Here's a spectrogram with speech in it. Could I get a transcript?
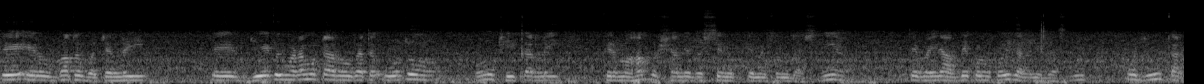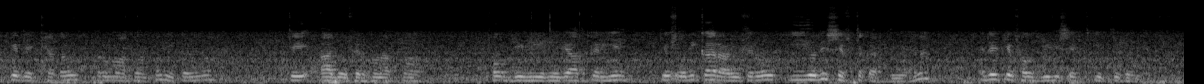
ਤੇ ਇਹ ਰੋਗਾਂ ਤੋਂ ਬਚਣ ਲਈ ਤੇ ਜੇ ਕੋਈ ਮਾੜਾ ਮੋਟਾ ਰੋਗ ਹੈ ਤਾਂ ਉਹ ਤੋਂ ਉਹਨੂੰ ਠੀਕ ਕਰਨ ਲਈ ਫਿਰ ਮਹਾਂਪੁਰਸ਼ਾਂ ਦੇ ਦੱਸੇ ਨੁਕਤੇ ਮੈਂ ਤੁਹਾਨੂੰ ਦੱਸਦੀ ਹਾਂ। ਤੇ ਮੈਂ ਆਪਦੇ ਕੋਲੋਂ ਕੋਈ ਗੱਲ ਨਹੀਂ ਦੱਸਦੀ। ਉਹ ਜ਼ਰੂਰ ਕਰਕੇ ਦੇਖਿਆ ਕਰੋ, ਪਰਮਾਤਮਾ ਭਲੀ ਕਰੂਗਾ। ਤੇ ਆ ਜਾਓ ਫਿਰ ਹੁਣ ਆਪਾਂ ਫੌਜੀ ਵੀਰ ਨੂੰ ਯਾਦ ਕਰੀਏ। ਤੇ ਉਹਦੀ ਘਰ ਵਾਲੀ ਫਿਰ ਉਹ ਕੀ ਉਹਦੀ ਸਿਫਤ ਕਰਦੀ ਹੈ, ਹੈਨਾ? ਇਹਦੇ 'ਚ ਫੌਜੀ ਦੀ ਸਿਫਤ ਕੀਤੀ ਹੋਈ ਹੈ।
